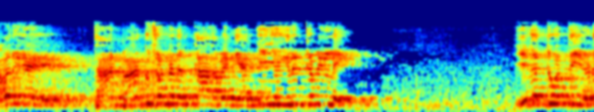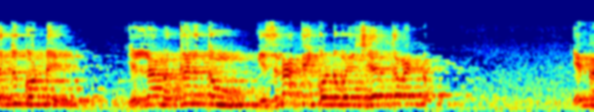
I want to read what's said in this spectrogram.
அவர்கள் தான் வாங்க சொன்னதற்காக வேண்டி அங்கேயே இருக்கவில்லை. ஏகத்துவத்தை எடுத்துக்கொண்டு எல்லா மக்களுக்கும் இஸ்லாத்தை கொண்டு போய் சேர்க்க வேண்டும் என்ற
